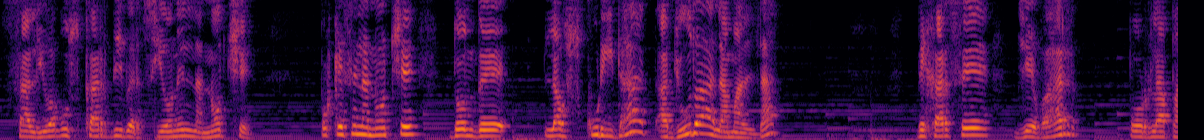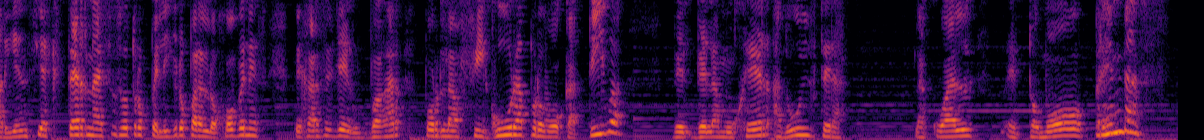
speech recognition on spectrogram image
salió a buscar diversión en la noche, porque es en la noche donde la oscuridad ayuda a la maldad. Dejarse llevar por la apariencia externa, ese es otro peligro para los jóvenes, dejarse llevar por la figura provocativa de, la mujer adúltera, la cual eh, tomó prendas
